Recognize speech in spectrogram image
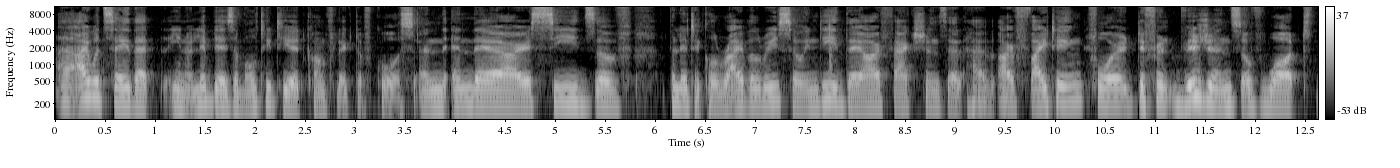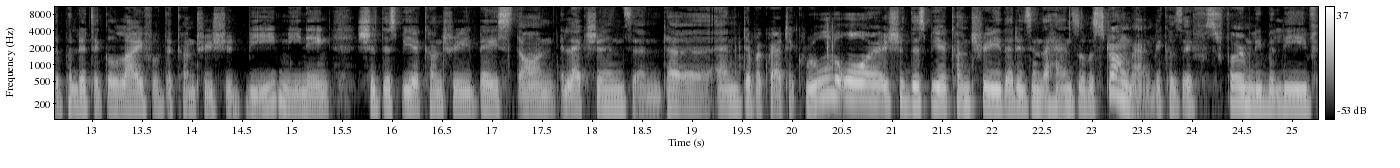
I would say that you know Libya is a multi-tiered conflict, of course, and and there are seeds of political rivalries. So indeed, there are factions that have are fighting for different visions of what the political life of the country should be. Meaning, should this be a country based on elections and uh, and democratic rule, or should this be a country that is in the hands of a strong man? Because they firmly believe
